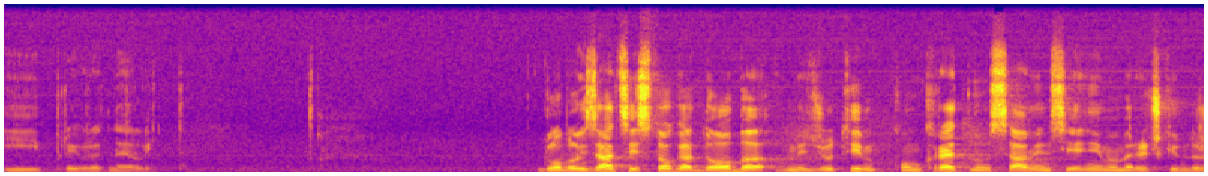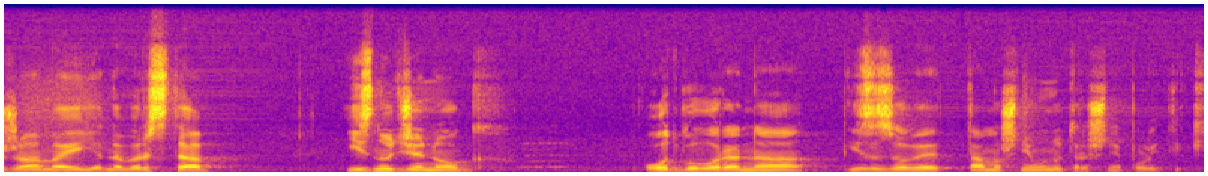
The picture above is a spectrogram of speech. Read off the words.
i privredne elite. Globalizacija iz toga doba, međutim, konkretno u samim Sjedinjim američkim državama je jedna vrsta iznuđenog odgovora na izazove tamošnje unutrašnje politike.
